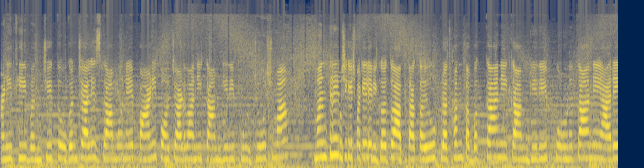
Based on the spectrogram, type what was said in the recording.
પાણીથી વંચિત ઓગણચાલીસ ગામોને પાણી પહોંચાડવાની કામગીરી પૂરજોશમાં મંત્રી ઋષિકેશ પટેલે વિગતો આપતા કહ્યું, પ્રથમ તબક્કાની કામગીરી પૂર્ણતાને આરે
